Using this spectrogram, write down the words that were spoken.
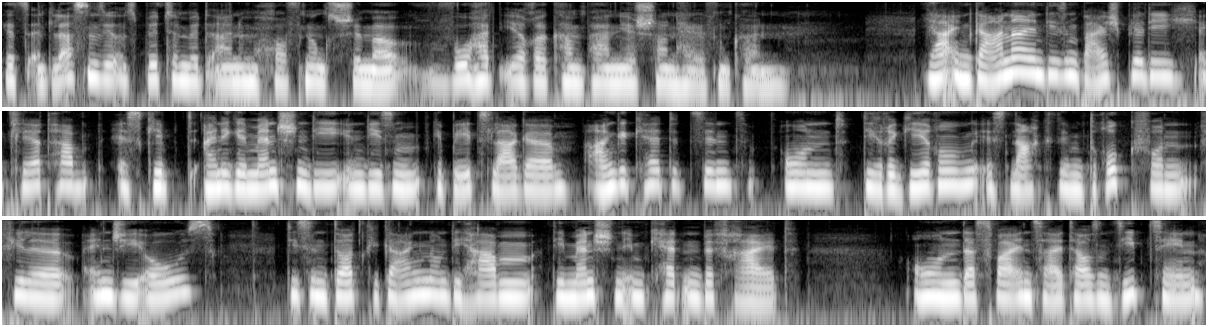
Jetzt entlassen Sie uns bitte mit einem Hoffnungsschimmer. Wo hat Ihre Kampagne schon helfen können? Ja, in Ghana, in diesem Beispiel, die ich erklärt habe, es gibt einige Menschen, die in diesem Gebetslager angekettet sind und die Regierung ist nach dem Druck von vielen NGOs, die sind dort gegangen und die haben die Menschen im Ketten befreit. Und das war in 2017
